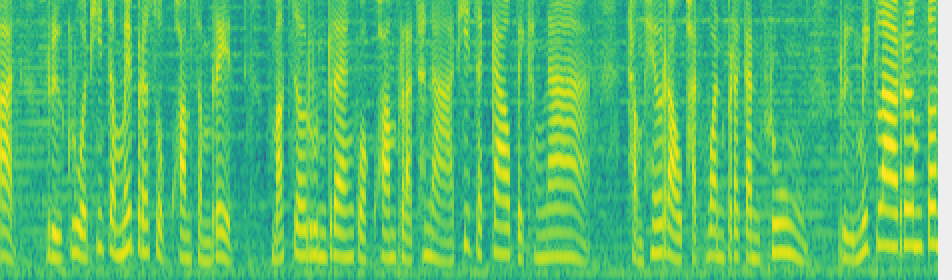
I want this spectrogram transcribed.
าด หรือกลัวที่จะไม่ประสบความสำเร็จ มักจะรุนแรงกว่าความปรารถนาที่จะก้าวไปข้างหน้าทำให้เราผัดวันประกันพรุ่ง หรือไม่กล้าเริ่มต้น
